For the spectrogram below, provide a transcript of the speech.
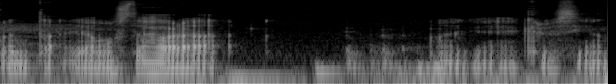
vänta, jag måste höra Lagaicrus igen.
